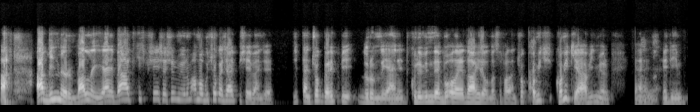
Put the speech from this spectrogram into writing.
Abi bilmiyorum vallahi yani ben artık hiçbir şeye şaşırmıyorum ama bu çok acayip bir şey bence. Cidden çok garip bir durumdu yani kulübün de bu olaya dahil olması falan çok komik komik ya bilmiyorum. Yani Vallahi. ne diyeyim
